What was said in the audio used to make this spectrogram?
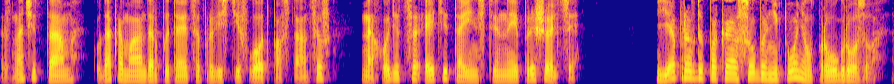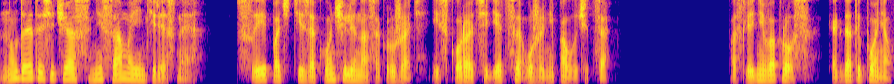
значит, там, куда командор пытается провести флот повстанцев, находятся эти таинственные пришельцы». Я, правда, пока особо не понял про угрозу, но да это сейчас не самое интересное. Псы почти закончили нас окружать, и скоро отсидеться уже не получится. Последний вопрос. Когда ты понял?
